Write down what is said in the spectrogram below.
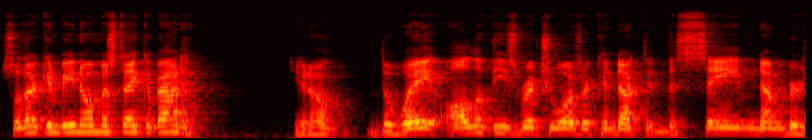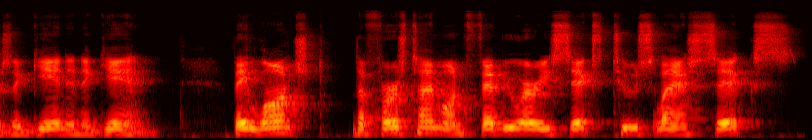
So there can be no mistake about it. You know, the way all of these rituals are conducted, the same numbers again and again. They launched the first time on February 6th, 2 slash 6.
